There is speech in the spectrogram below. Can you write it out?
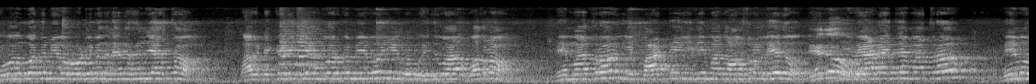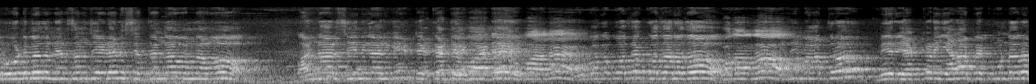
ఇవ్వకపోతే మేము రోడ్ల మీద నిరసన చేస్తాం. మాకు టికెట్ ఇచ్చేంత వరకు మేము ఈ ఇది వదలం. మేము మాత్రం ఈ పార్టీ ఇది మాకు అవసరం లేదు. లేదు. ఈ వేళ అయితే మాత్రం మేము రోడ్డు మీద నిరసన చేయడానికి సిద్ధంగా ఉన్నాము. బండారు సీన్ గారికి టికెట్ ఇవ్వాలి. ఇవ్వకపోతే కుదరదు కుదరదు. ఇది మాత్రం మీరు ఎక్కడ ఎలా పెట్టుకుంటారో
